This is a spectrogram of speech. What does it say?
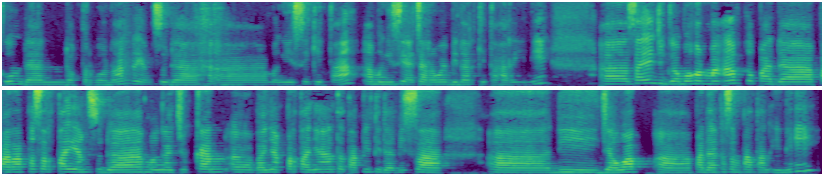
Kum dan Dokter Bonar yang sudah uh, mengisi kita, uh, mengisi acara webinar kita hari ini. Uh, saya juga mohon maaf kepada para peserta yang sudah mengajukan uh, banyak pertanyaan tetapi tidak bisa uh, dijawab uh, pada kesempatan ini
